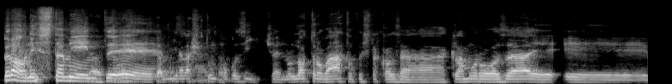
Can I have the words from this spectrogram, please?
Però onestamente No, no, mi ha lasciato un po' passato. così, cioè non l'ho trovato questa cosa clamorosa e, e-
